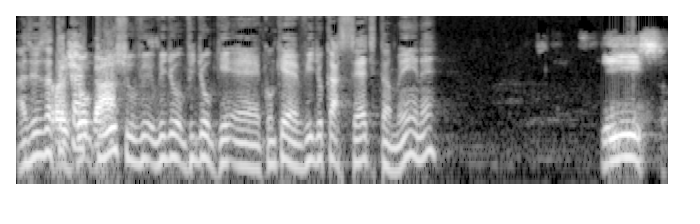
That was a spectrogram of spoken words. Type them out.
às vezes até jogar. cartucho, vídeo, vídeo, é, como que é? Videocassete também, né? isso.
